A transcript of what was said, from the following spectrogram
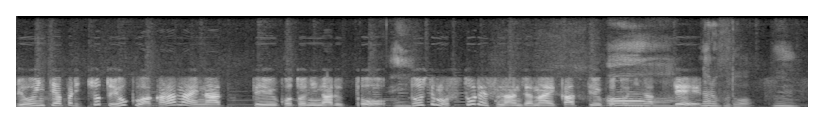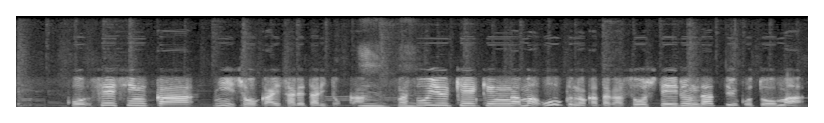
病院ってやっぱりちょっとよくわからないなっていうことになるとうん、どうしてもストレスなんじゃないかっていうことになっあてー、なるほど。うんこう精神科に紹介されたりとか、うんまあ、そういう経験が、まあ、多くの方がそうしているんだっていうことを、ま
